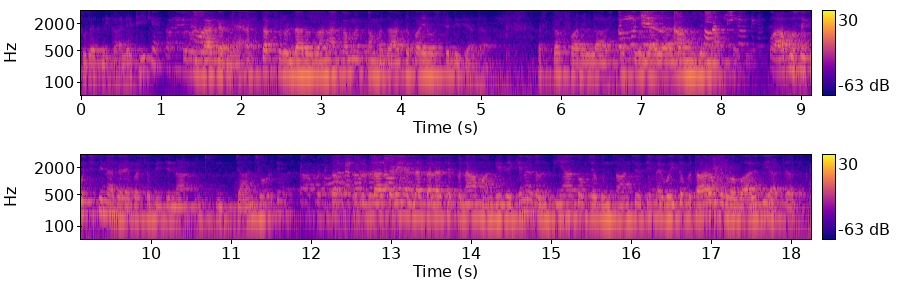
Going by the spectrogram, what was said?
صورت نکالے ٹھیک ہے؟ استغفر اللہ۔ کرنا ہے۔ استغفر اللہ روزانہ کم از کم ہزار دفعہ یا اس سے بھی زیادہ۔ استغفر اللہ استغفر اللہ یا اللہ مجھے معاف کر آپ اسے کچھ بھی نہ کریں بس ابھی جنا جان چھوڑ دیں آپ استغفر اللہ کریں اللہ تعالیٰ سے پناہ مانگیں دیکھیں نا غلطیاں تو جب انسان سے ہوتی ہیں میں وہی تو بتا رہا ہوں پھر وبال بھی آتا ہے اس کا۔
